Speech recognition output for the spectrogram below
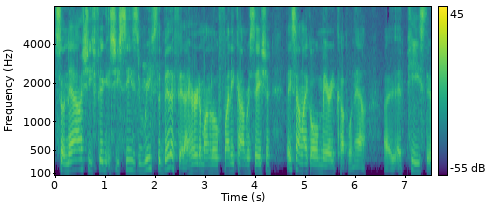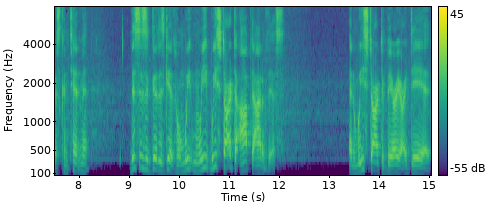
So now she figures she sees reaps the benefit. I heard them on a little funny conversation. They sound like old married couple now. Uh, at peace, there's contentment. This is as good as it gets. When we when we, we start to opt out of this, and we start to bury our dead,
